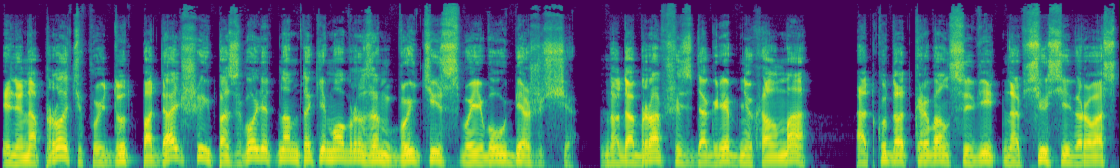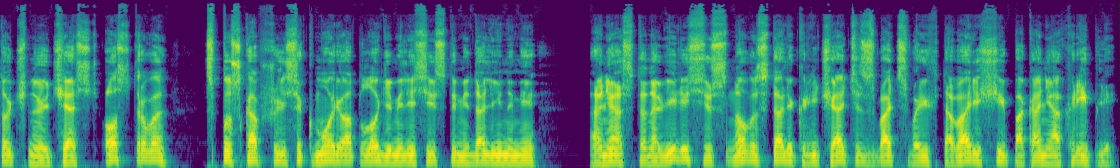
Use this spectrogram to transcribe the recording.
или, напротив, уйдут подальше и позволят нам таким образом выйти из своего убежища. Но, добравшись до гребня холма, откуда открывался вид на всю северо-восточную часть острова, спускавшуюся к морю отлогими лесистыми долинами, они остановились и снова стали кричать и звать своих товарищей, пока не охрипли.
